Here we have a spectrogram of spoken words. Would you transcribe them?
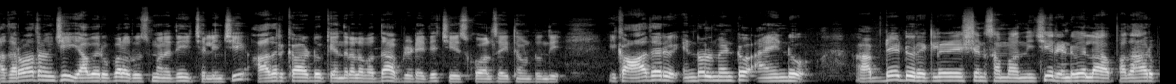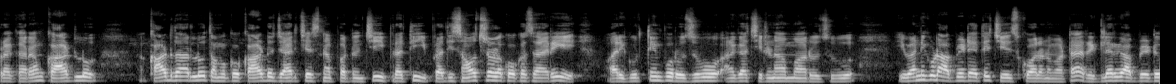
ఆ తర్వాత నుంచి యాభై రూపాయల రుసుము అనేది చెల్లించి ఆధార్ కార్డు కేంద్రాల వద్ద అప్డేట్ అయితే చేసుకోవాల్సి అయితే ఉంటుంది. ఇక Aadhaar enrolment and update regulation సంబంధించి రెండు వేల పదహారు ప్రకారం కార్డులు కార్డుదారులు తమకు కార్డు జారీ చేసినప్పటి నుంచి ప్రతి ప్రతి సంవత్సరాలకు ఒకసారి వారి గుర్తింపు రుజువు అనగా చిరునామా రుజువు ఇవన్నీ కూడా అప్డేట్ అయితే చేసుకోవాలన్నమాట. రెగ్యులర్గా అప్డేట్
